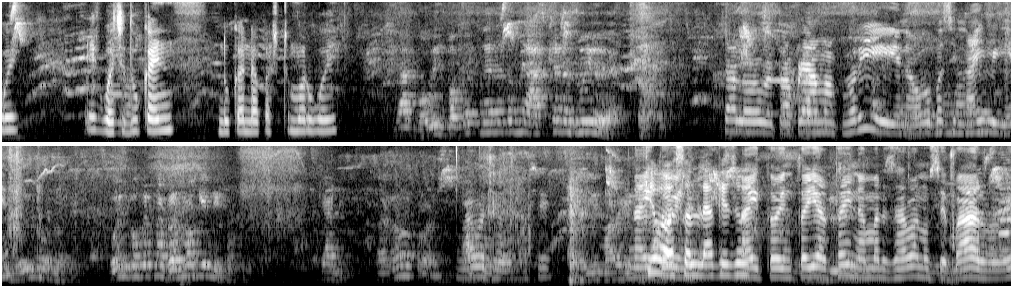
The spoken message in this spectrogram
હોય. એક બાજુ દુકાન દુકાનના કસ્ટમર હોય. ચાલો હવે તો આપણે આમાં ભરી અને હવે પછી નાઈ લઈએ. નાવા જવાનું છે. નાહી? કેવો અસર લાગે જો? નાહી ધોઈને તૈયાર થઈને અમારે જવાનું છે બહાર હવે.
